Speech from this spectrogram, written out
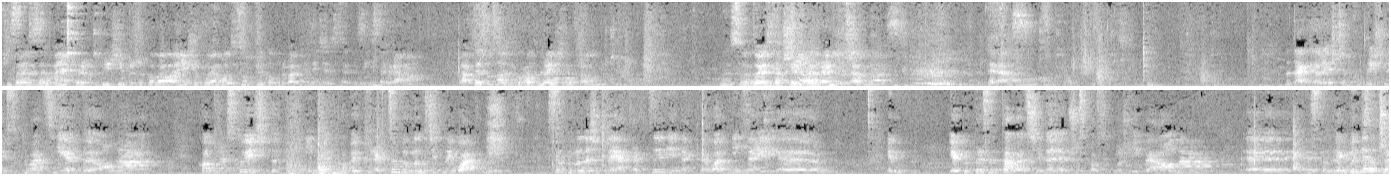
przedstawiające zachowania, które publicznie by szokowały, a nie szokują, bo to są tylko prywatne zdjęcia z, z Instagrama. A w ten sposób ona tylko podkreśla to. To, to jest ta ścieżka granica u nas. Teraz. Tak, ale jeszcze w publicznej sytuacji jakby ona kontrastuje się do tych innych kobiet, które chcą wyglądać jak najładniej. Chcą wyglądać jak najatrakcyjniej, jak najładniej, naj, em, jakby, jakby prezentować się w najlepszy sposób możliwy, a ona e, jakby depcze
